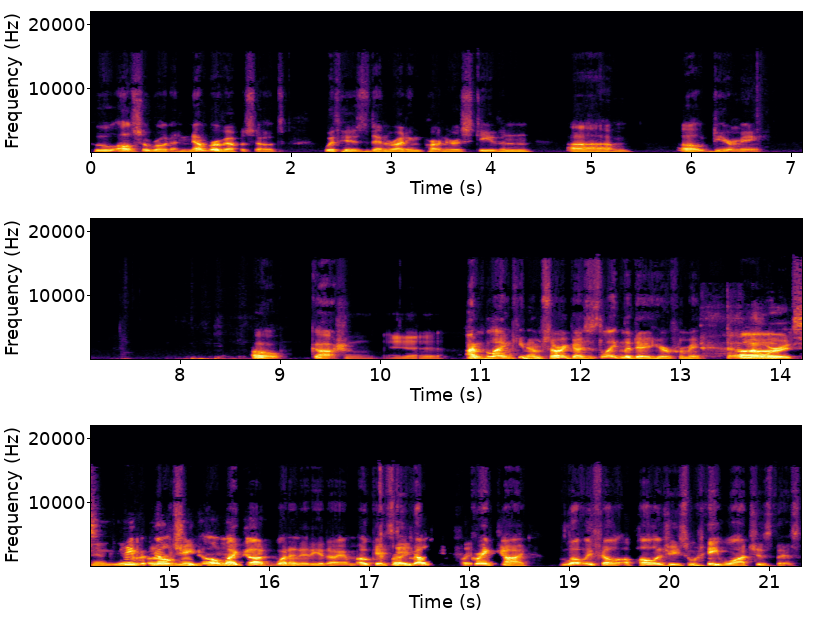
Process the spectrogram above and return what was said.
who also wrote a number of episodes with his then writing partner Stephen. Um, oh dear me. Oh gosh, mm, Yeah. I'm blanking. I'm sorry, guys. It's late in the day here for me. no Uh, worries. Yeah, no Steve problem, no Melching. Oh my. God, what an idiot I am. Okay, Steve Right, Melching, right. great guy, lovely fellow. Apologies when he watches this.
